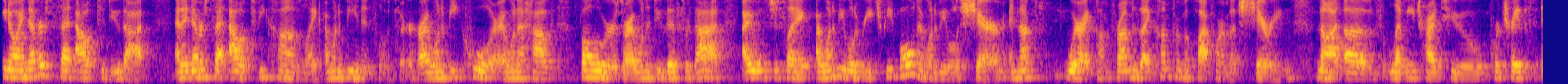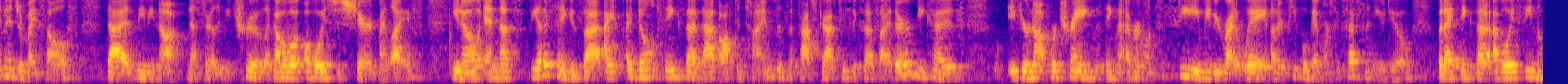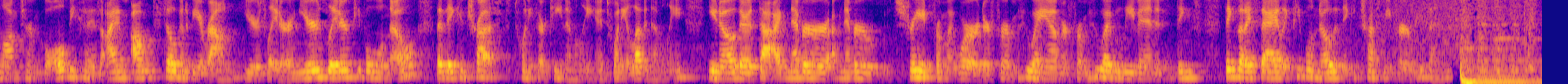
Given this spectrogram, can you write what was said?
You know, I never set out to do that. And I never set out to become like, I want to be an influencer or I want to be cool or I want to have followers or I want to do this or that. I was just like, I want to be able to reach people and I want to be able to share. And that's where I come from is I come from a platform of sharing, not of let me try to portray this image of myself that maybe not necessarily be true. Like I've, I've always just shared my life, you know, and that's the other thing is that I, I don't think that that oftentimes is the fast track to success either because if you're not portraying the thing that everyone wants to see, maybe right away, other people get more success than you do. But I think that I've always seen the long term goal because I'm I'm still going to be around years later, and years later, people will know that they can trust 2013 Emily and 2011 Emily. You know, that I've never I've never strayed from my word or from who I am or from who I believe in and things things that I say. Like people know that they can trust me for a reason.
